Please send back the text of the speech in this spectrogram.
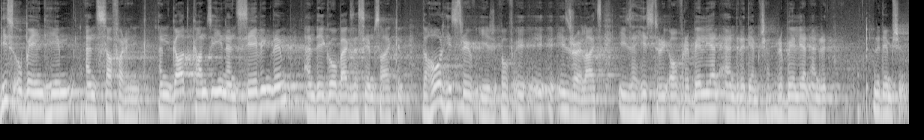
disobeying Him, and suffering. And God comes in and saving them, and they go back the same cycle. The whole history of, Israelites is a history of rebellion and redemption. Rebellion and re- redemption.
